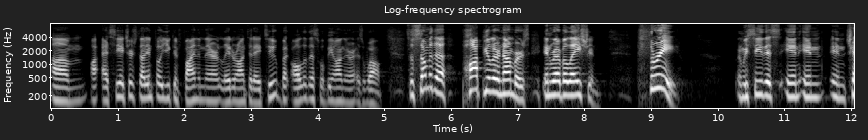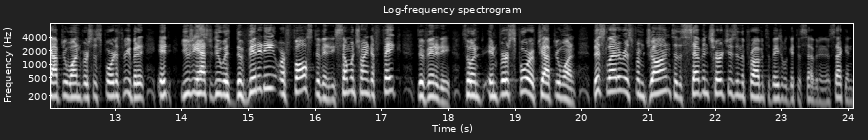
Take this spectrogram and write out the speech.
um, at church.info. You can find them there later on today too, but all of this will be on there as well. So, some of the popular numbers in Revelation three, and we see this in, in, in chapter 1, verses 4 to 3, but it, it usually has to do with divinity or false divinity, someone trying to fake divinity. So in, in verse 4 of chapter 1, this letter is from John to the seven churches in the province of Asia. We'll get to seven in a second.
